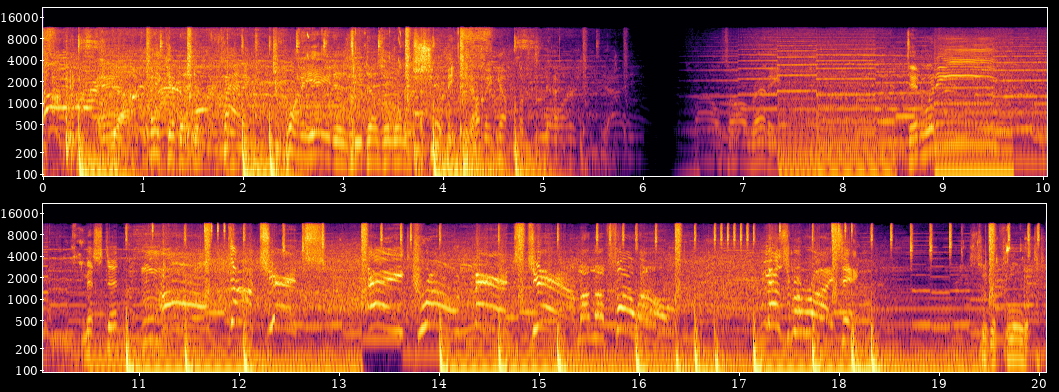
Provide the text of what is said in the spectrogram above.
Oh, yeah, make it an emphatic 28 as he does a little shimmy coming up the floor. Fouls already. Dinwiddie missed it. Oh, Doncic! A grown man's jam on the follow. Mesmerizing. To the floor.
